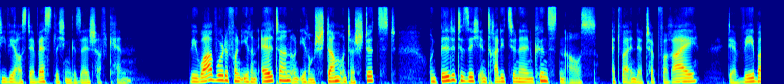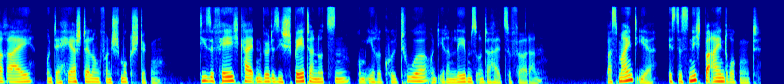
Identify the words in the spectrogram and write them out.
die wir aus der westlichen Gesellschaft kennen. Wewa wurde von ihren Eltern und ihrem Stamm unterstützt und bildete sich in traditionellen Künsten aus, etwa in der Töpferei, der Weberei und der Herstellung von Schmuckstücken. Diese Fähigkeiten würde sie später nutzen, um ihre Kultur und ihren Lebensunterhalt zu fördern. Was meint ihr? Ist es nicht beeindruckend,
